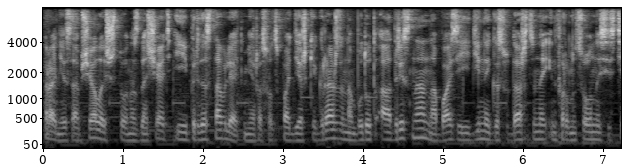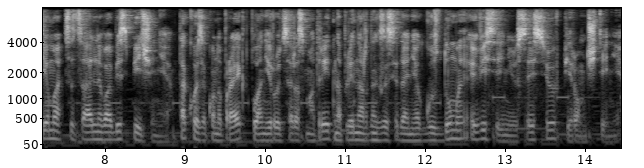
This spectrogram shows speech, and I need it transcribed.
Ранее сообщалось, что назначать и предоставлять меры соцподдержки гражданам будут адресно на базе единой государственной государственной информационной системы социального обеспечения. Такой законопроект планируется рассмотреть на пленарных заседаниях Госдумы в весеннюю сессию в первом чтении.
